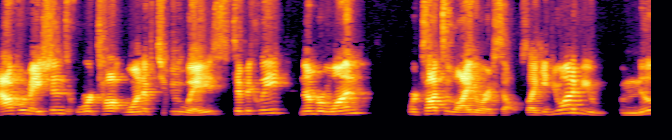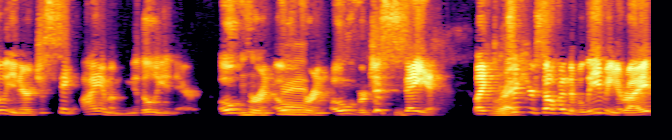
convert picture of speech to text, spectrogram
affirmations, we're taught one of two ways typically. Number one, we're taught to lie to ourselves. Like if you want to be a millionaire, just say, I am a millionaire over mm-hmm. and over right. and over. Just say it. Like right. trick yourself into believing it, right?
